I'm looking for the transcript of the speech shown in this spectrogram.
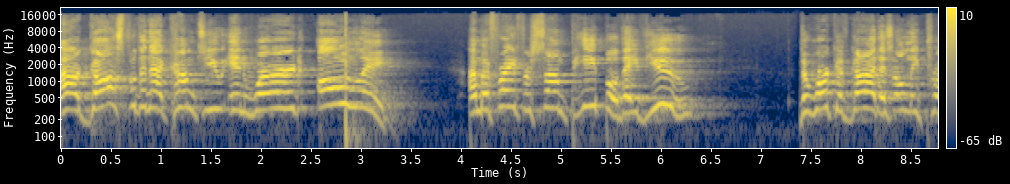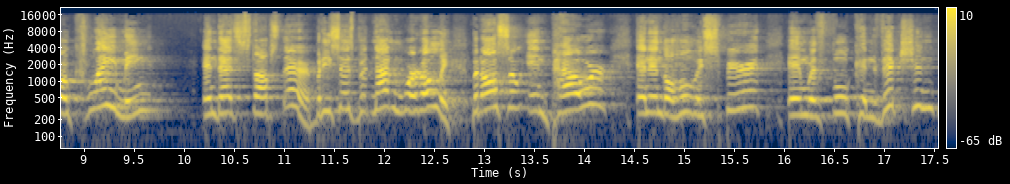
Our gospel did not come to you in word only. I'm afraid for some people, they view the work of God as only proclaiming, and that stops there. But he says, but not in word only, but also in power and in the Holy Spirit and with full conviction,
